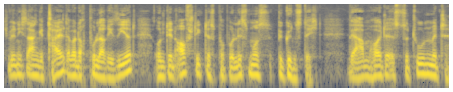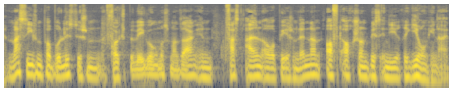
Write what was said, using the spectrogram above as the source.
ich will nicht sagen geteilt, aber doch polarisiert und den Aufstieg des Populismus begünstigt. Wir haben heute es zu tun mit massiven populistischen Volksbewegungen, muss man sagen, in fast allen europäischen Ländern, oft auch schon bis in die Regierung hinein.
